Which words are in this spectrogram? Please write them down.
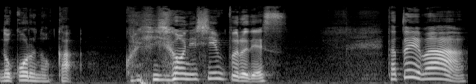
残るのか。これ非常にシンプルです。例えば、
